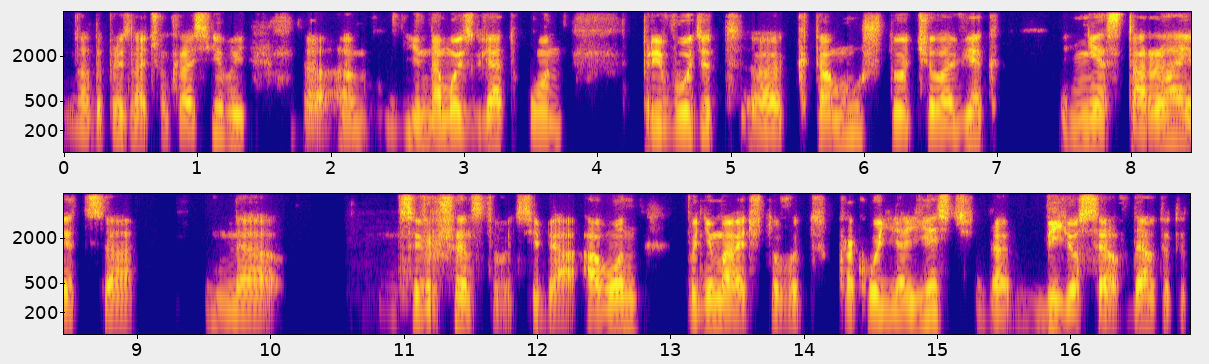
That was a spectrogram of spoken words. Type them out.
надо признать, что он красивый. Э, и, на мой взгляд, он приводит э, к тому, что человек не старается совершенствовать себя, а он понимает, что вот какой я есть, да, be yourself, да, вот этот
